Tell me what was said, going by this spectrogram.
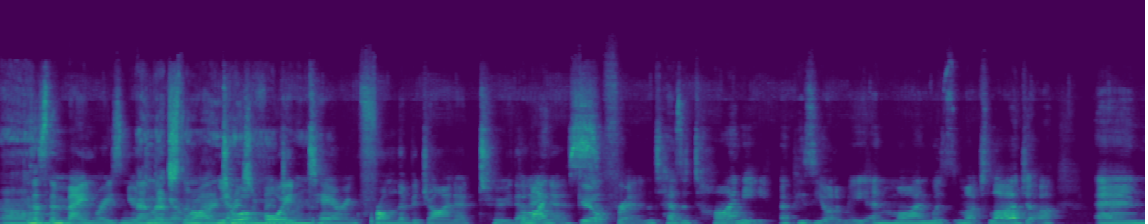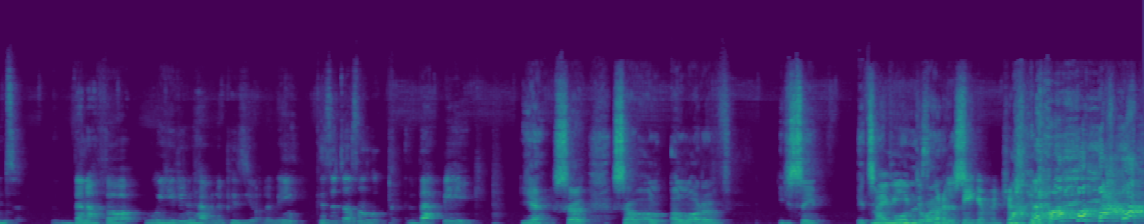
Because that's the um, main reason you're and doing that's it the right main to reason doing avoid it. tearing from the vagina to the But my girlfriend has a tiny episiotomy, and mine was much larger. And then I thought, well, you didn't have an episiotomy because it doesn't look that big. Yeah. So so a, a lot of you see, it's Maybe you've just to got a bigger vagina.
